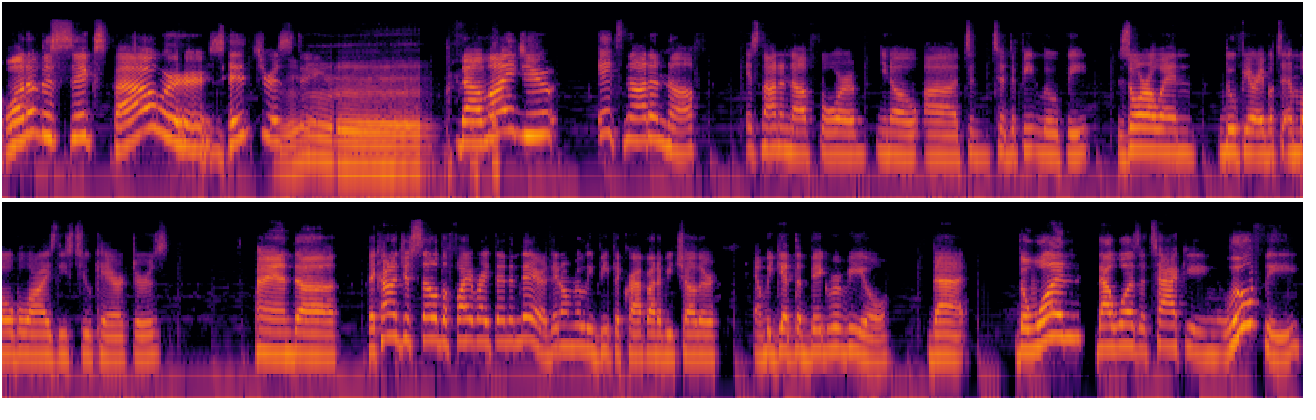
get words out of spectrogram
one of the six powers. Interesting. Ooh. now, mind you, it's not enough. It's not enough for you know uh to to defeat Luffy. Zoro and Luffy are able to immobilize these two characters, and uh they kind of just settle the fight right then and there. They don't really beat the crap out of each other, and we get the big reveal that the one that was attacking Luffy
